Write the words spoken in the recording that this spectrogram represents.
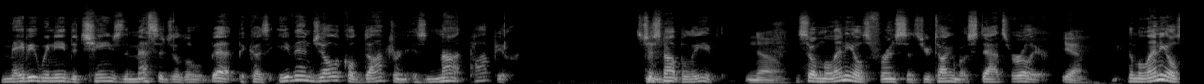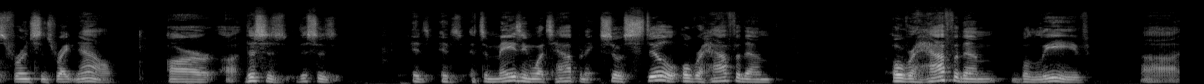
maybe we need to change the message a little bit because evangelical doctrine is not popular. It's just Mm. not believed. No, so millennials for instance you're talking about stats earlier. Yeah, the millennials for instance right now are uh, this is this is it's it's it's amazing what's happening. So still over half of them over half of them believe uh,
